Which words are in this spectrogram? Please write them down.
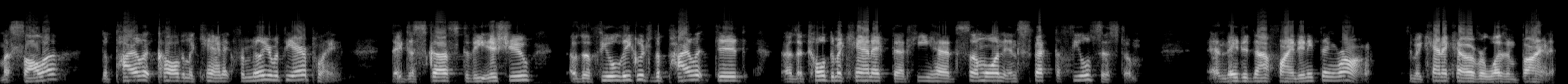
Missoula, the pilot called a mechanic familiar with the airplane. They discussed the issue of the fuel leakage. The pilot did uh, told the mechanic that he had someone inspect the fuel system, and they did not find anything wrong. The mechanic, however, wasn't buying it.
